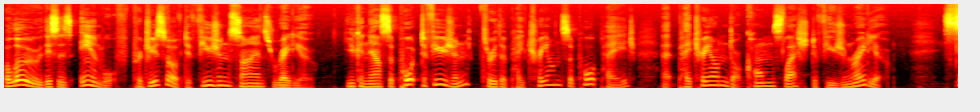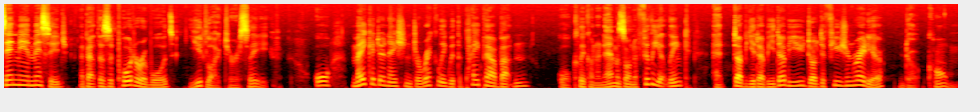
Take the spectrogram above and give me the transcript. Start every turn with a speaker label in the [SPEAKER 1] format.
[SPEAKER 1] Hello, this is Ian Wolfe, producer of Diffusion Science Radio. You can now support Diffusion through the Patreon support page at patreon.com slash diffusionradio. Send me a message about the supporter awards you'd like to receive, or make a donation directly with the PayPal button, or click on an Amazon affiliate link at www.diffusionradio.com.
